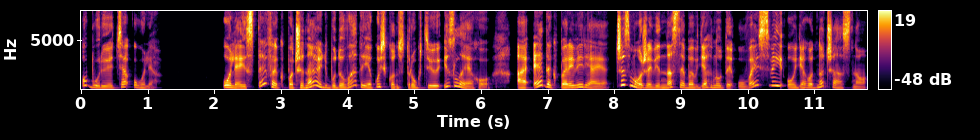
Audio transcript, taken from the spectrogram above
обурюється Оля. Оля і Стефик починають будувати якусь конструкцію із Лего, а Едек перевіряє, чи зможе він на себе вдягнути увесь свій одяг одночасно.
